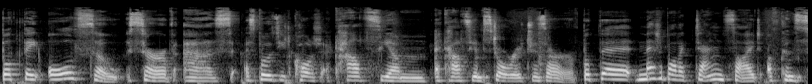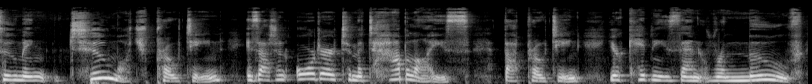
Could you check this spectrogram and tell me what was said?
but they all also serve as, I suppose you'd call it a calcium, a calcium storage reserve. But the metabolic downside of consuming too much protein is that in order to metabolize that protein, your kidneys then remove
